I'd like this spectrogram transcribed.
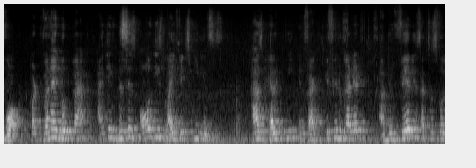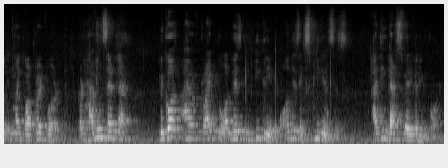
walked. But when I look back, I think this is all these life experiences has helped me. In fact, if you look at it, I've been fairly successful in my corporate world. But having said that, because I have tried to always integrate all these experiences, I think that's very, very important.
